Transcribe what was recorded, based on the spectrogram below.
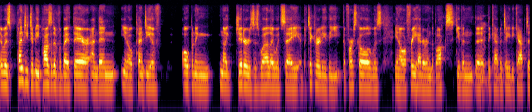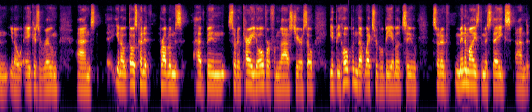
there was plenty to be positive about there, and then you know plenty of opening night jitters as well. I would say, particularly the the first goal was you know a free header in the box, given the mm. the Cabinteely captain you know acres of room, and you know those kind of problems have been sort of carried over from last year. So you'd be hoping that Wexford will be able to sort of minimise the mistakes and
